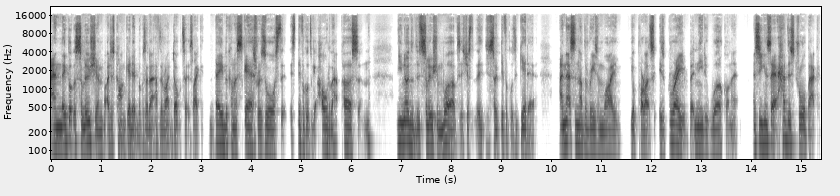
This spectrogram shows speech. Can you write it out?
And they've got the solution, but I just can't get it because I don't have the right doctor. It's like they become a scarce resource that it's difficult to get hold of that person. You know that the solution works, it's just it's just so difficult to get it. And that's another reason why your product is great, but needed work on it. And so you can say it had this drawback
